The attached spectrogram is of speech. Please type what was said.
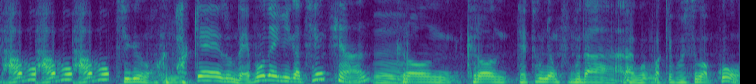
바보, 바보, 바보. 지금 그 밖에 좀 내보내기가 창피한 음. 그런, 그런 대통령 부부다라고 밖에 볼 수가 없고,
